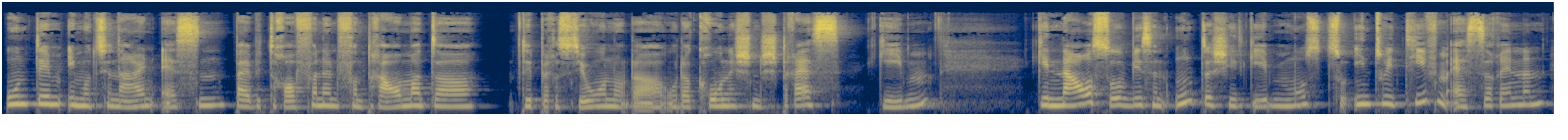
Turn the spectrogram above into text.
und dem emotionalen Essen bei Betroffenen von Traumata, Depression oder, oder chronischen Stress geben. Genauso wie es einen Unterschied geben muss zu intuitiven Esserinnen,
